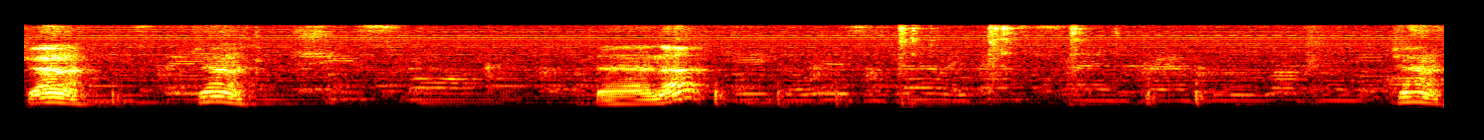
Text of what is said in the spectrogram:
Jenna. Jenna. Jenna. Jenna.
